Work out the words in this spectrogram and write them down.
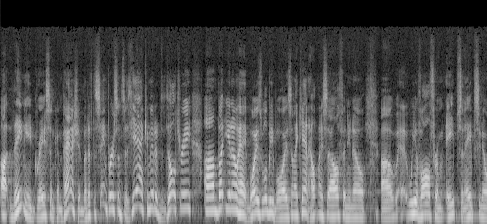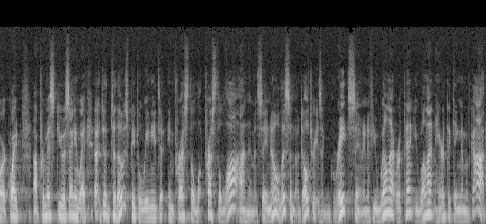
uh, they need grace and compassion. But if the same person says, yeah, I committed adultery, um, but you know, hey, boys will be boys, and I can't help myself, and you know, uh, we evolved from apes, and apes, you know, are quite uh, promiscuous anyway. Uh, to, to, those people, we need to impress the press the law on them and say, no, listen, adultery is a great sin, and if you will not repent, you will not inherit the kingdom of God.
